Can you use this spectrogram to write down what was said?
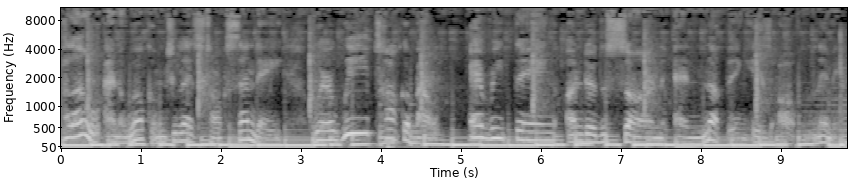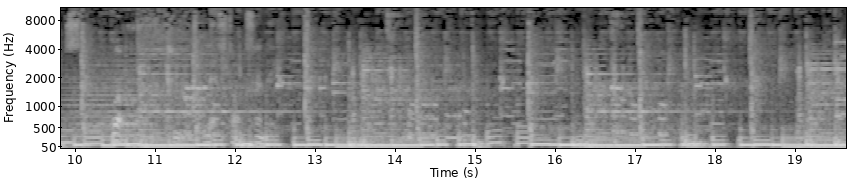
Hello, and welcome to Let's Talk Sunday, where we talk about everything under the sun and nothing is off limits. Welcome to Let's Talk Sunday.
